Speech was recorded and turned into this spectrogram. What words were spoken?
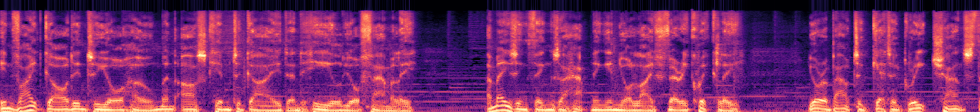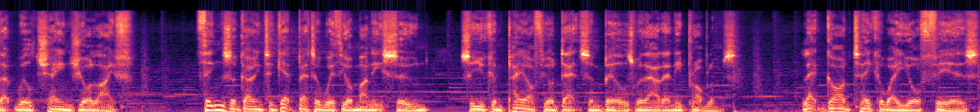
Invite God into your home and ask Him to guide and heal your family. Amazing things are happening in your life very quickly. You're about to get a great chance that will change your life. Things are going to get better with your money soon, so you can pay off your debts and bills without any problems. Let God take away your fears,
